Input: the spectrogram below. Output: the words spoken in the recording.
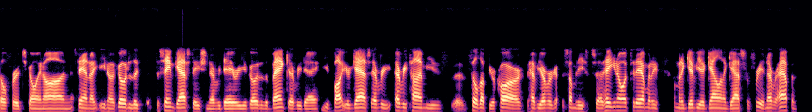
pilferage going on. Stan, I, you know, go to the the same gas station every day, or you go to the bank every day. You've bought your gas every every time you've uh, filled up your car. Have you ever somebody said, "Hey, you know what? Today I'm going to I'm going to give you a gallon of gas for free." It never happens.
